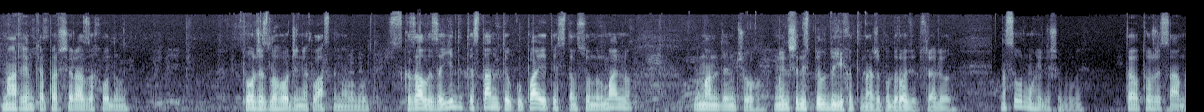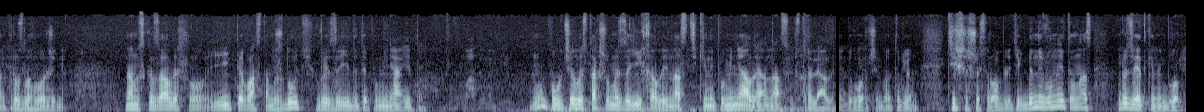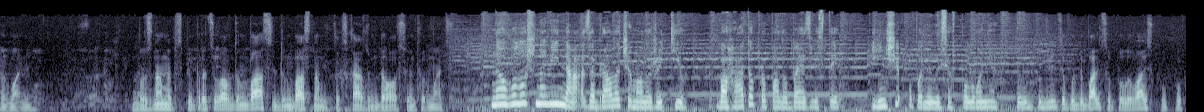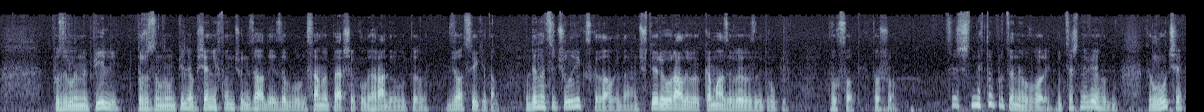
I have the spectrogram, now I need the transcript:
Мар'янка перший раз заходили. Теж злагодження класне мало бути. Сказали, заїдете, станете, окупаєтесь, там все нормально, нема ніде нічого. Ми ще не спіли доїхати, же по дорозі обстрілювали. На Север-Могилі ще були. Та те ж саме про злагодження. Нам сказали, що їдьте, вас там ждуть, ви заїдете, поміняєте. Ну, вийшло так, що ми заїхали і нас тільки не поміняли, а нас обстріляли. Доворчий батальйон. Ті ще щось роблять. Якби не вони, то в нас розвідки не було б нормальної. Бо з нами співпрацював Донбас, і Донбас нам, так скажемо, давав всю інформацію. Неоголошена війна забрала чимало життів. Багато пропало безвісти, інші опинилися в полоні. Подивіться по Дебальцю, по Ливайську, по, по Зеленопіллі. Про Зеленопіллі взагалі ніхто нічого не згадує, забули. Саме перше, коли гради влупили. Скільки там? 11 чоловік сказали, да? а 4 Урали КАМАЗи вивезли трупів 200 То що? Це ж ніхто про це не говорить, бо це ж невигодно. Лучше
